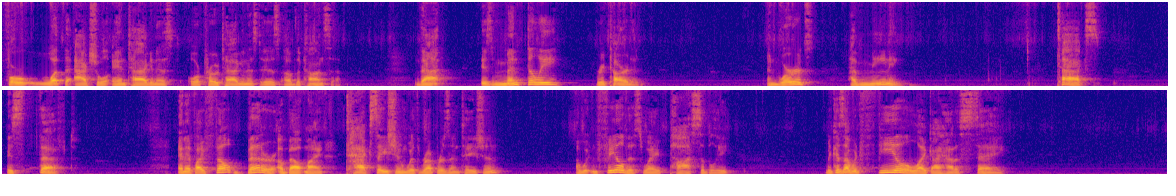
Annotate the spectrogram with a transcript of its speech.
for what the actual antagonist or protagonist is of the concept. That is mentally retarded. And words have meaning. Tax is theft. And if I felt better about my taxation with representation, I wouldn't feel this way, possibly, because I would feel like I had a say.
